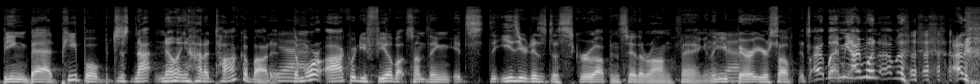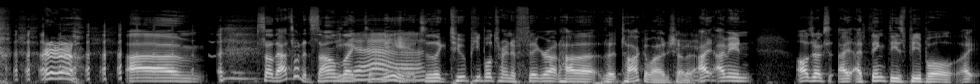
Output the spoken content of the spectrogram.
being bad people but just not knowing how to talk about it. Yeah. the more awkward you feel about something it's the easier it is to screw up and say the wrong thing. And then Yeah. you bury yourself. It's i, I mean i'm, I'm a, I, don't- I don't know. Um, so that's what it sounds like to me. It's like two people trying to figure out how to, to talk about each other. I, I mean all jokes I, I think these people I,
